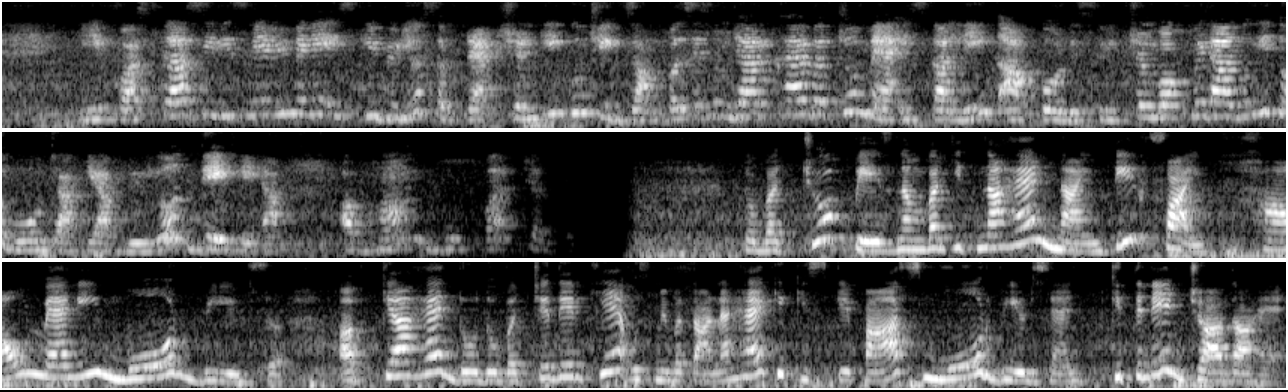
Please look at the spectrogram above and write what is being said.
ये फ़र्स्ट क्लास सीरीज़ में भी मैंने इसकी वीडियो सब्ट्रैक्शन की कुछ एग्जांपल से समझा रखा है बच्चों। मैं इसका लिंक आपको डिस्क्रिप्शन बॉक्स में डाल दूँगी तो वो जाके आप वीडियो देख लेना। अब हम बुक पर चलते तो बच्चों पेज नंबर कितना है? 95 हाउ मैनी मोर वीड्स अब क्या है? दो दो बच्चे देखिए, उसमें बताना है कि किसके पास मोर वीड्स हैं? कितने ज़्यादा हैं?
